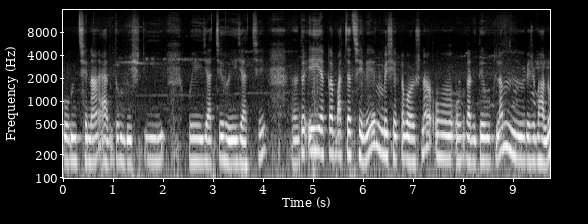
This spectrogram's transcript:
কমছে না, একদম বৃষ্টি হয়েই যাচ্ছে হয়েই যাচ্ছে। তো এই একটা বাচ্চা ছেলে, বেশি একটা বয়স না, ও, ওর গাড়িতে উঠলাম, বেশ ভালো।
